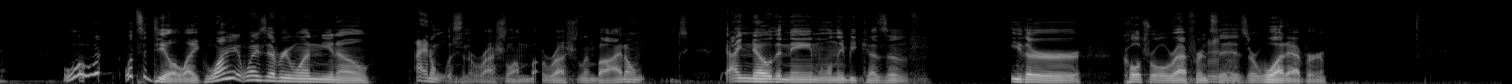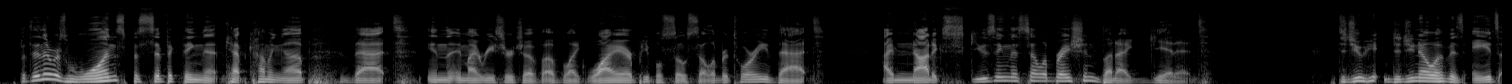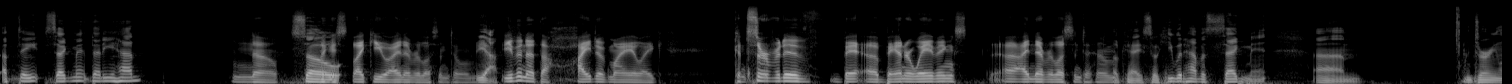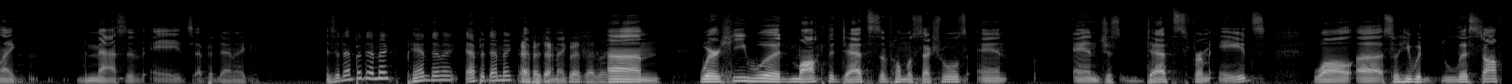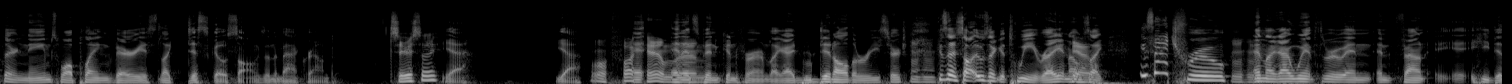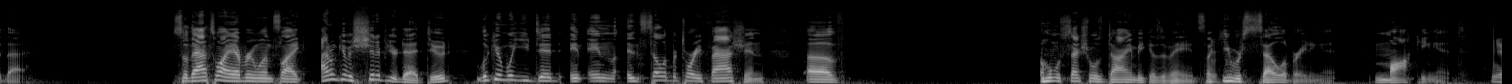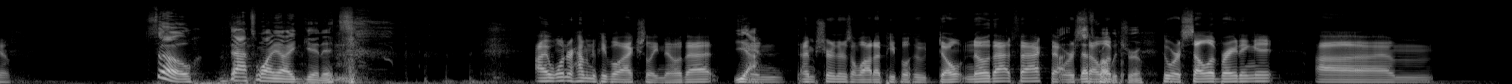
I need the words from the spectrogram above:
what, what what's the deal? Like, why why is everyone you know? I don't listen to Rush Limbaugh. Rush Limbaugh. I don't. I know the name only because of either cultural references mm-hmm. or whatever. But then there was one specific thing that kept coming up that in the, in my research of of like why are people so celebratory that I'm not excusing the celebration, but I get it. Did you did you know of his AIDS update segment that he had? No, So like, like you, I never listened to him. Yeah. even at the height of my like conservative ba- uh, banner wavings, uh, I never listened to him. okay, so he would have a segment um, during like the massive AIDS epidemic. Is it epidemic? Pandemic? Epidemic? Epidem- epidemic. epidemic. um, where he would mock the deaths of homosexuals and and just deaths from AIDS, while uh, so he would list off their names while playing various like disco songs in the background. Seriously? Yeah, yeah. Well, fuck and, him. and it's been confirmed. Like I did all the research because I saw it was like a tweet, right? And I was like, "Is that true?" Mhm. And like I went through and and found i- i- he did that. So that's why everyone's like, "I don't give a shit if you're dead, dude. Look at what you did in in, in celebratory fashion of homosexuals dying because of AIDS. Like you were celebrating it, mocking it. yeah. So that's why I get it. I wonder how many people actually know that. Yeah. and I'm sure there's a lot of people who don't know that fact that Uh, were celeb- who are celebrating it, um,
